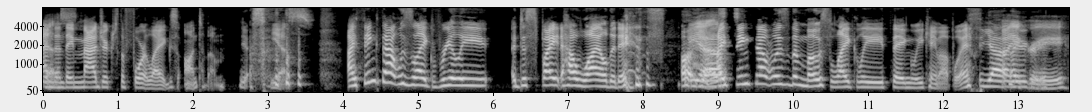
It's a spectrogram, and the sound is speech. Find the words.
and then they magicked the four legs onto them. Yes. Yes. I think that was like really, despite how wild it is, Uh, Yeah. I think that was the most likely thing we came up with. yeah, I, I, agree.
